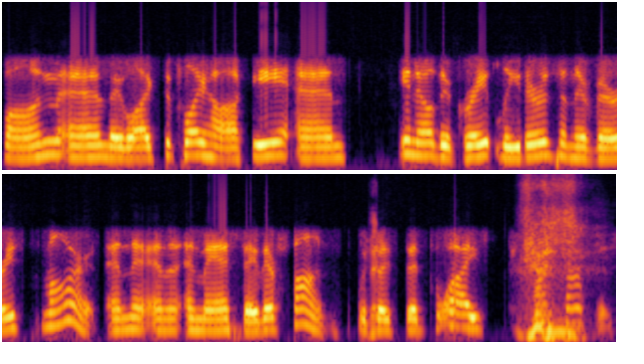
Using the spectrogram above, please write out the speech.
fun and they like to play hockey and you know, they're great leaders and they're very smart and they and, and may I say they're fun, which I said twice on purpose.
